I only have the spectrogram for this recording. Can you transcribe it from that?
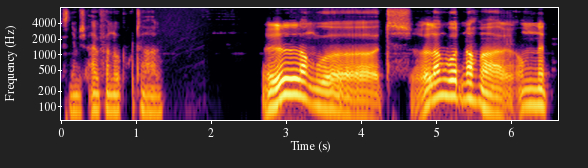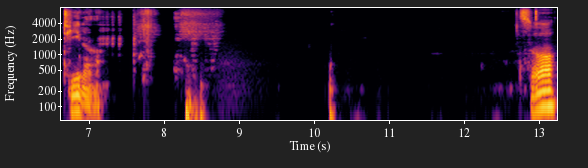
Ist nämlich einfach nur brutal. Longwood. Longwood nochmal. Um eine Tina. So.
